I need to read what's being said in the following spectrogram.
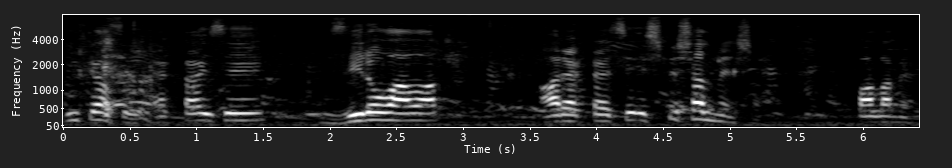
দুইটা আছে। একটা হচ্ছে জিরো আওয়ার আর একটা হচ্ছে স্পেশাল মেনশন পার্লামেন্ট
